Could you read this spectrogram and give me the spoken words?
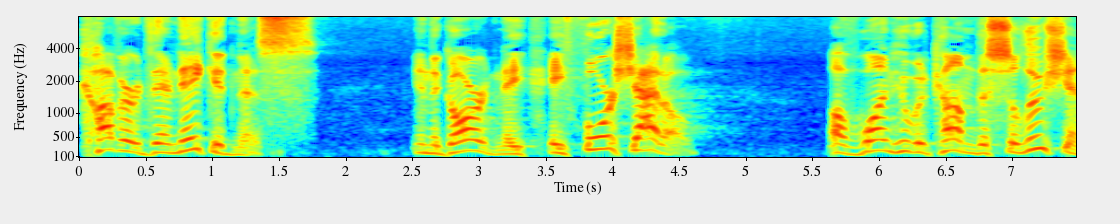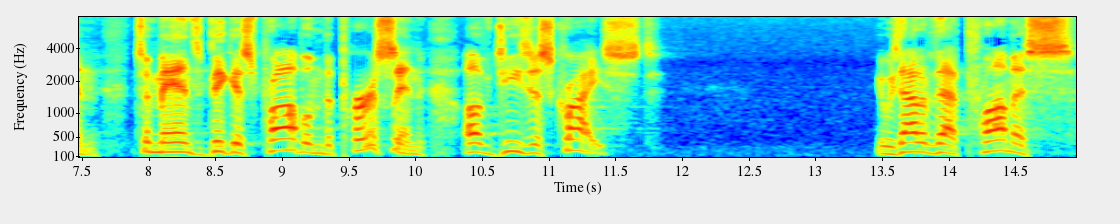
covered their nakedness in the garden, a, a foreshadow of one who would come, the solution to man's biggest problem, the person of Jesus Christ. It was out of that promise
